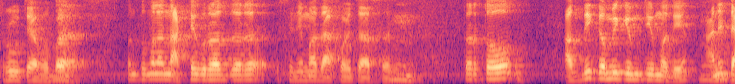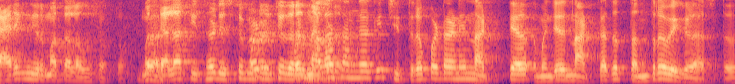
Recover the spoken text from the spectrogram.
थ्रू त्या होतात. पण तुम्हाला नाट्यगृहात जर सिनेमा दाखवायचा असेल तर तो अगदी कमी किमतीमध्ये आणि डायरेक्ट निर्माता लावू शकतो. मग. त्याला तिथं डिस्ट्रीब्युटरची गरज नाही मला. सांगा की चित्रपट आणि नाट्य म्हणजे नाटकाचं तंत्र वेगळं असतं.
